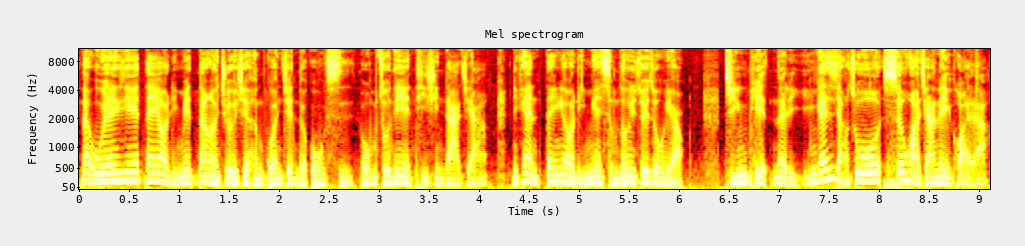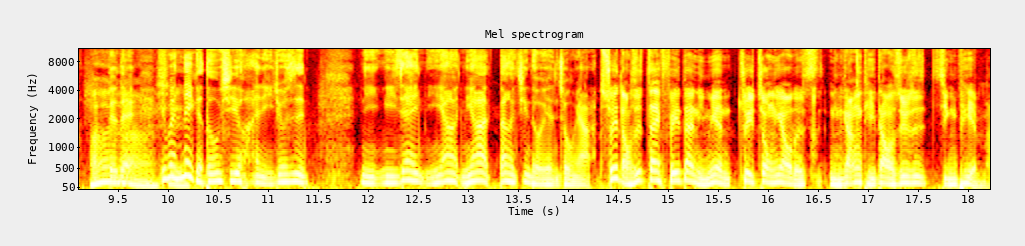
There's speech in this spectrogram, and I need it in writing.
那无人机跟弹药里面，当然就有一些很关键的公司。我们昨天也提醒大家，你看弹药里面什么东西最重要？晶片那里应该是讲说生化家那一块啦，嗯、对不对？因为那个东西的话，你就是。你你在你要你要当个镜头也很重要了，所以老师在飞弹里面最重要的是你刚刚提到的就是晶片嘛，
